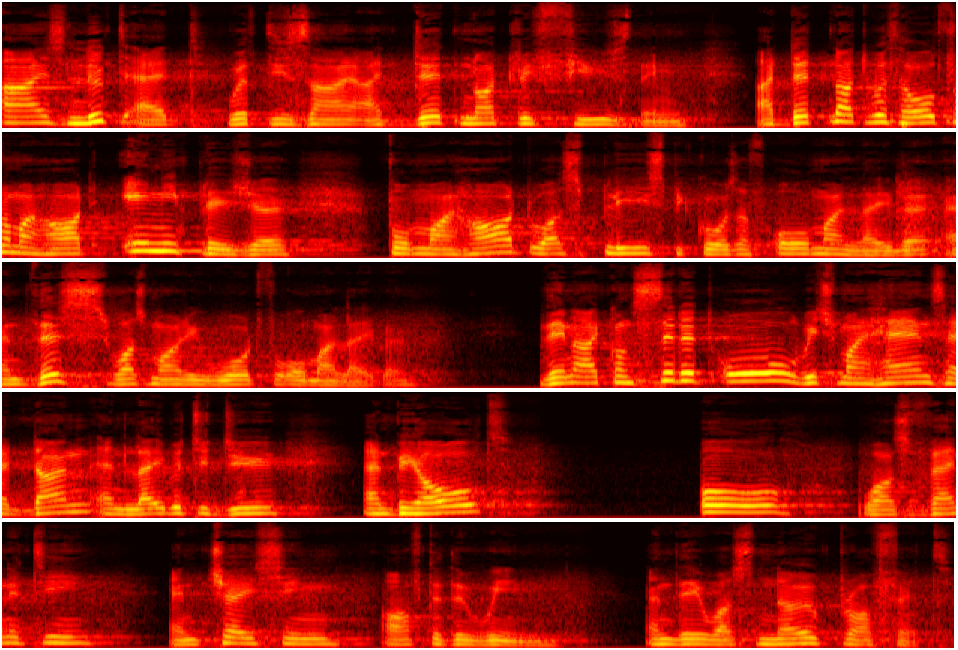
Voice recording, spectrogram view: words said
eyes looked at with desire, I did not refuse them. I did not withhold from my heart any pleasure, for my heart was pleased because of all my labor, and this was my reward for all my labor. Then I considered all which my hands had done and labored to do, and behold, all was vanity and chasing after the wind, and there was no profit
